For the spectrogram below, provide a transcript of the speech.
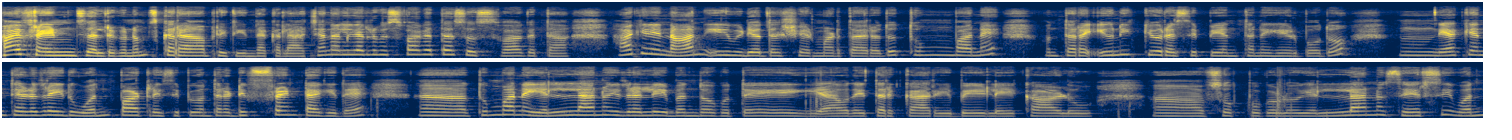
ಹಾಯ್ ಫ್ರೆಂಡ್ಸ್ ಎಲ್ರಿಗೂ ನಮಸ್ಕಾರ. ಪ್ರೀತಿಯಿಂದ ಕಲಾ ಚಾನಲ್ಗೆ ಎಲ್ರಿಗೂ ಸ್ವಾಗತ, ಸುಸ್ವಾಗತ. ಹಾಗೆಯೇ ನಾನು ಈ ವಿಡಿಯೋದಲ್ಲಿ ಶೇರ್ ಮಾಡ್ತಾ ಇರೋದು ತುಂಬಾ ಒಂಥರ ಯುನಿಕ್ಯೂ ರೆಸಿಪಿ ಅಂತಲೇ ಹೇಳ್ಬೋದು. ಯಾಕೆ ಅಂತ ಹೇಳಿದ್ರೆ ಇದು ಒನ್ ಪಾರ್ಟ್ ರೆಸಿಪಿ ಒಂಥರ ಡಿಫ್ರೆಂಟ್ ಆಗಿದೆ. ತುಂಬಾ ಎಲ್ಲಾನು ಇದರಲ್ಲಿ ಬಂದೋಗುತ್ತೆ. ಯಾವುದೇ ತರಕಾರಿ, ಬೇಳೆ, ಕಾಳು ಸೊಪ್ಪುಗಳು ಎಲ್ಲನೂ ಸೇರಿಸಿ ಒನ್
